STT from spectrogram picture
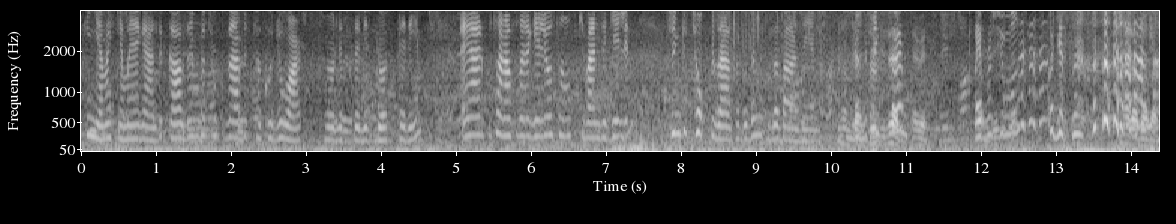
için yemek yemeye geldik. Gaziantep'te çok güzel bir takocu var. Şöyle size bir göstereyim. Eğer bu taraflara geliyorsanız ki bence gelin. Çünkü çok güzel tadı değil mi? Size daha önce yemiştiniz. Gözükmek ister misin? Evet. Ebruş'umun kocası. Merhabalar.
